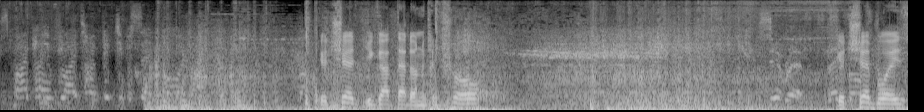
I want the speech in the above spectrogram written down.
Spy plane flight time 50% on my mark. Good shit. You got that under control. Good shit, boys.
